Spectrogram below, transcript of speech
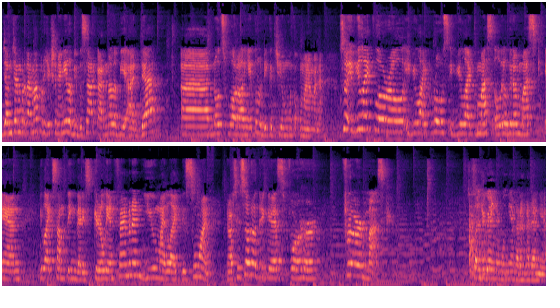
jam-jam pertama projection ini lebih besar karena lebih ada uh, notes floralnya itu lebih kecium untuk ke mana-mana so if you like floral, if you like rose, if you like musk, a little bit of musk and you like something that is girly and feminine you might like this one. Narciso Rodriguez for her Fleur Mask susah juga yang nyebutnya kadang-kadang ya.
